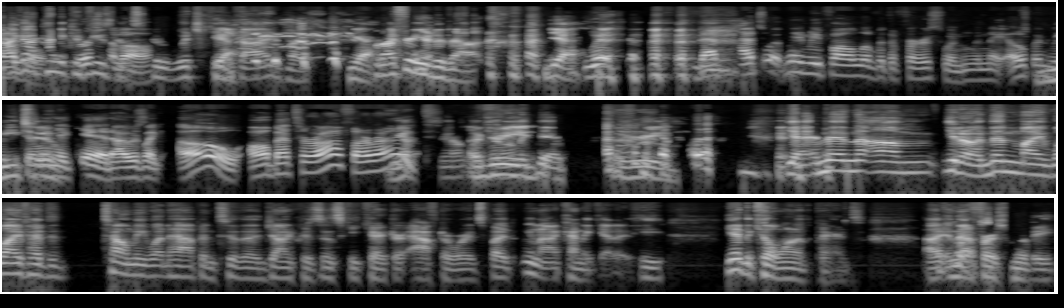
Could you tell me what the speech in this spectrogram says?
I got kind of confused as to which kid Yeah. died, but Yeah. but I figured it out. yeah With- That that's what made me fall in love with the first one. When they opened Me with killing too. a kid, I was like, oh, all bets are off. All right. Yep. Yeah, like, Agreed. I'm a kid. agreed Yeah, and then um, you know, and then my wife had to tell me what happened to the John Krasinski character afterwards. But you know, I kind of get it. He he had to kill one of the parents uh, Of in that first movie.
